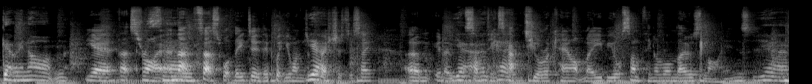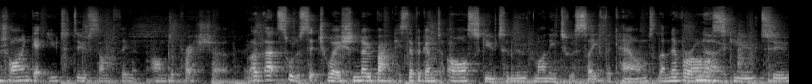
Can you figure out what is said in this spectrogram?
going on. Yeah, that's right, and that's that's what they do. They put you under Yeah. pressure to say, um, you know, Yeah, something's okay. happened to your account maybe, or something along those lines, Yeah. and try and get you to do something under pressure. Like that sort of situation, no bank is ever going to ask you to move money to a safe account. They'll never ask you to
